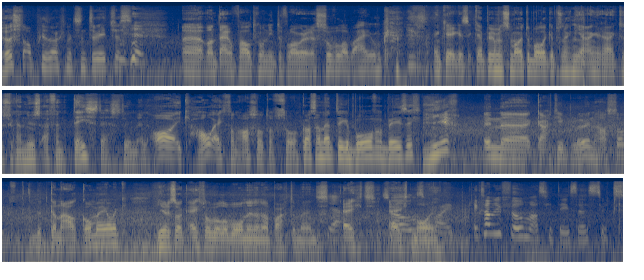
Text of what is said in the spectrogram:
rust opgezocht met z'n tweetjes. Eh, want daar valt gewoon niet te vloggen, er is zoveel lawaai ook. en kijk eens, ik heb hier mijn smoutenbol, ik heb ze nog niet aangeraakt. Dus we gaan nu eens even een taste test doen. En oh, ik hou echt van Hasselt of zo. Ik was er net tegen boven bezig. Hier in eh Quartier Bleu in Hasselt, dit kanaal kom eigenlijk. Hier zou ik echt wel willen wonen in een appartement. Ja. echt, echt mooi. vibe. Ik zal u filmen als je deze doet.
